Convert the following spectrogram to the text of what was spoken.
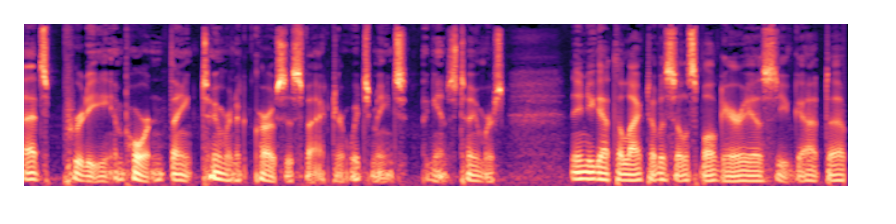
That's pretty important. Think tumor necrosis factor, which means against tumors. Then you got the Lactobacillus bulgaricus. You've got uh,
